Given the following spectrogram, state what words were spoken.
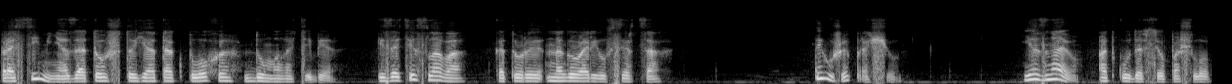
«Прости меня за то, что я так плохо думал о тебе, и за те слова, которые наговорил в сердцах. Ты уже прощен. Я знаю, откуда все пошло».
